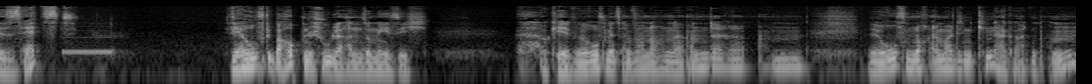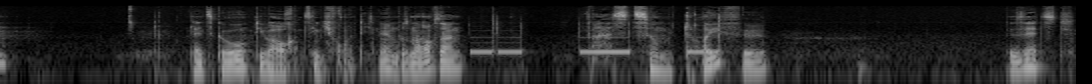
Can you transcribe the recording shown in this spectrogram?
Besetzt? Wer ruft überhaupt eine Schule an, so mäßig? Okay, wir rufen jetzt einfach noch eine andere an. Wir rufen noch einmal den Kindergarten an. Let's go. Die war auch ziemlich freundlich, ne? Muss man auch sagen. Was zum Teufel? Besetzt.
